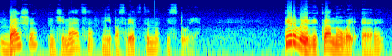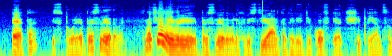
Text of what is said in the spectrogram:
Дальше начинается непосредственно история. Первые века новой эры – это история преследований. Сначала евреи преследовали христиан как еретиков и отщепенцев,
